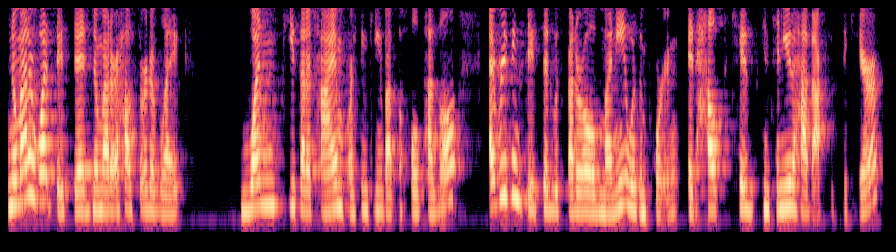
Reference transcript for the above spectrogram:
No matter what states did, no matter how sort of like one piece at a time or thinking about the whole puzzle, everything states did with federal money was important. It helped kids continue to have access to care.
